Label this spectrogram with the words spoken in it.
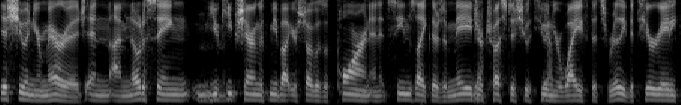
issue in your marriage, and I'm noticing mm-hmm. you keep sharing with me about your struggles with porn, and it seems like there's a major trust issue with you and your wife that's really deteriorating.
